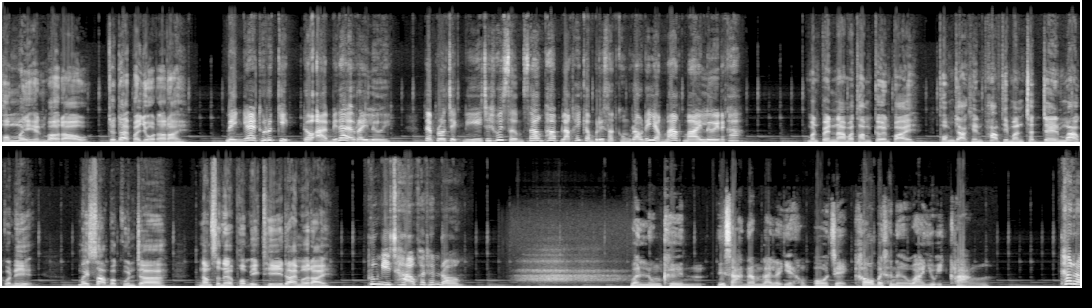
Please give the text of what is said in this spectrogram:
ผมไม่เห็นว่าเราจะได้ประโยชน์อะไร ในแง่ธุรกิจเราอาจไม่ได้อะไรเลย แต่โปรเจกต์นี้จะช่วยเสริมสร้างภาพลักษณ์ให้กับบริษัทของเราได้อย่างมากมายเลยนะคะ มันเป็นนามธรรมเกินไป ผมอยากเห็นภาพที่มันชัดเจนมากกว่านี้ ไม่ทราบว่าคุณจะนำเสนอผมอีกทีได้เมื่อไหร่ พรุ่งนี้เช้าค่ะท่านรอง วันรุ่งขึ้นลิสานำรายละเอียดของโปรเจกต์เข้าไปเสนอวายุอีกครั้ง ถ้าเรา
